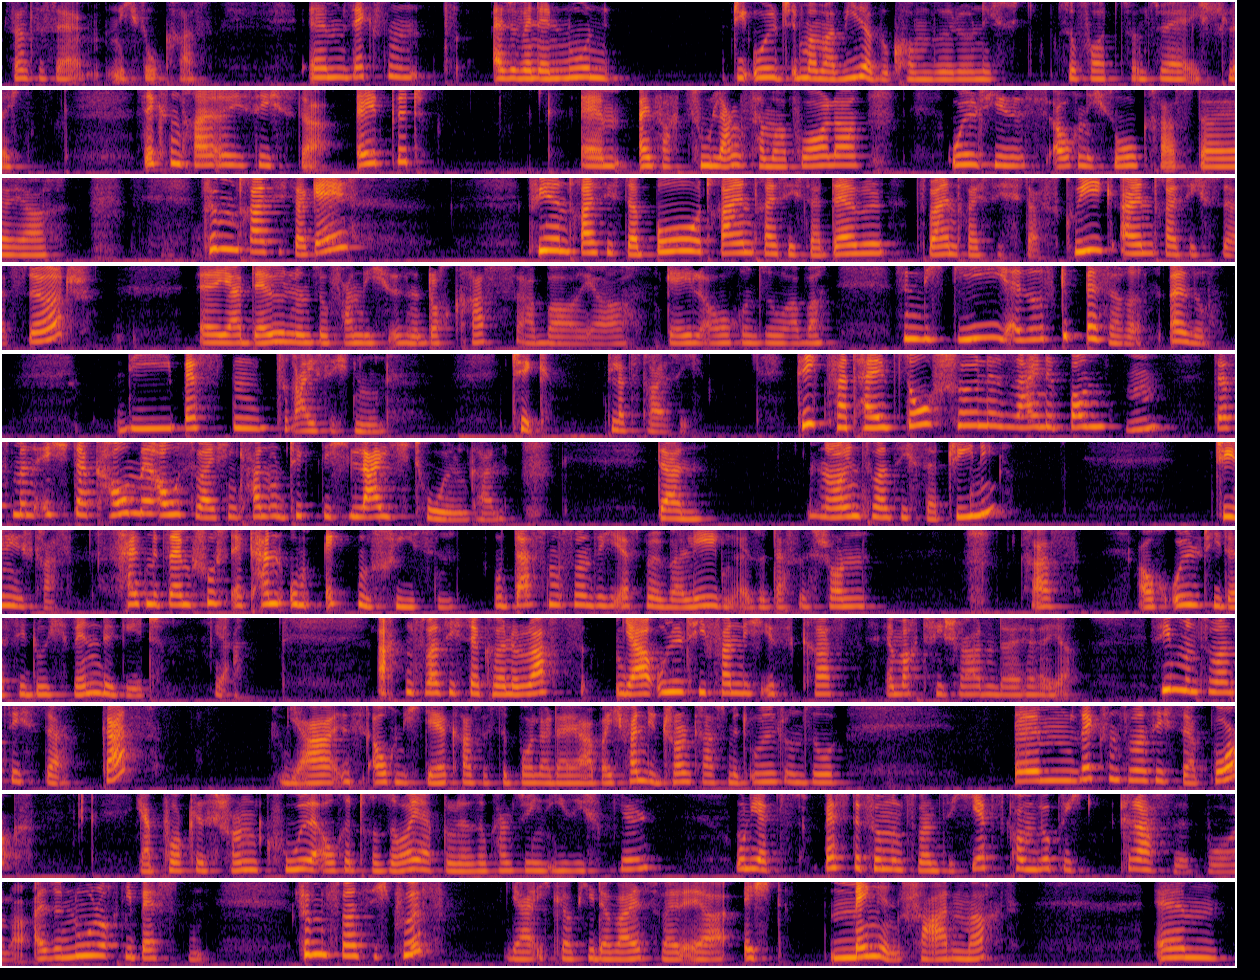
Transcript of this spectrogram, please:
Sonst ist er nicht so krass. Ähm, 6, also wenn er nur die Ult immer mal wieder bekommen würde und nicht sofort, sonst wäre echt schlecht. 36. 8-Bit. Ähm, einfach zu langsamer Brawler. Ulti ist auch nicht so krass, daher ja. 35. Gale. 34. Bo, 33. Devil, 32. Squeak, 31. Search, Äh, ja, Daryl und so fand ich sind doch krass, aber ja, Gale auch und so, aber sind nicht die, also es gibt bessere. Also, die besten 30 nun. Tick, Platz 30. Tick verteilt so schöne seine Bomben, dass man echt da kaum mehr ausweichen kann und Tick dich leicht holen kann. Dann 29. Genie. Genie ist krass. Halt mit seinem Schuss, er kann um Ecken schießen. Und das muss man sich erstmal überlegen. Also, das ist schon krass. Auch Ulti, dass sie durch Wände geht. Ja. 28. Colonel Ruffs. Ja, Ulti fand ich ist krass. Er macht viel Schaden daher, ja. 27. Gas. Ja, ist auch nicht der krasseste Baller daher, aber ich fand ihn schon krass mit Ult und so. Ähm, 26. Pork. Ja, Pork ist schon cool, auch in Tresorjagd oder so kannst du ihn easy spielen. Und jetzt, beste 25. Jetzt kommen wirklich krasse Baller. Also nur noch die besten. 25 Quiff. Ja, ich glaube, jeder weiß, weil er echt Mengen Schaden macht. Ähm,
